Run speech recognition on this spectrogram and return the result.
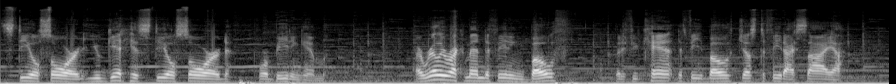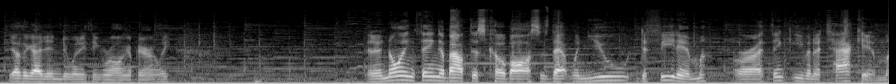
steel sword. You get his steel sword for beating him. I really recommend defeating both, but if you can't defeat both, just defeat Isaiya. The other guy didn't do anything wrong, apparently. An annoying thing about this co-boss is that when you defeat him, or I think even attack him,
